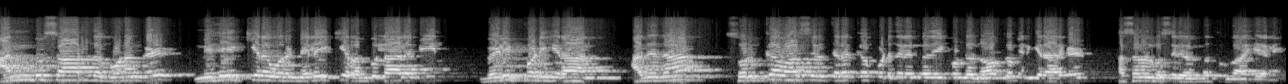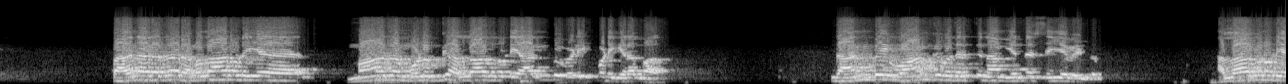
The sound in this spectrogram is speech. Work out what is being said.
அன்பு சார்ந்த குணங்கள் மிகைக்கிற ஒரு நிலைக்கு ரப்புல் ஆலமீன் வெளிப்படுகிறான். அதுதான் சொர்க்க வாசல் திறக்கப்படுதல் என்பதை கொண்ட நோக்கம் என்கிறார்கள் ஹசனுல் பசரி ரஹமத்துல்லாஹி அலி அதனாலதான் ரமதானுடைய மாதம் முழுக்க அல்லாஹனுடைய அன்பு வெளிப்படுகிற மாதம் இந்த அன்பை வாங்குவதற்கு நாம் என்ன செய்ய வேண்டும்? அல்லாஹனுடைய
